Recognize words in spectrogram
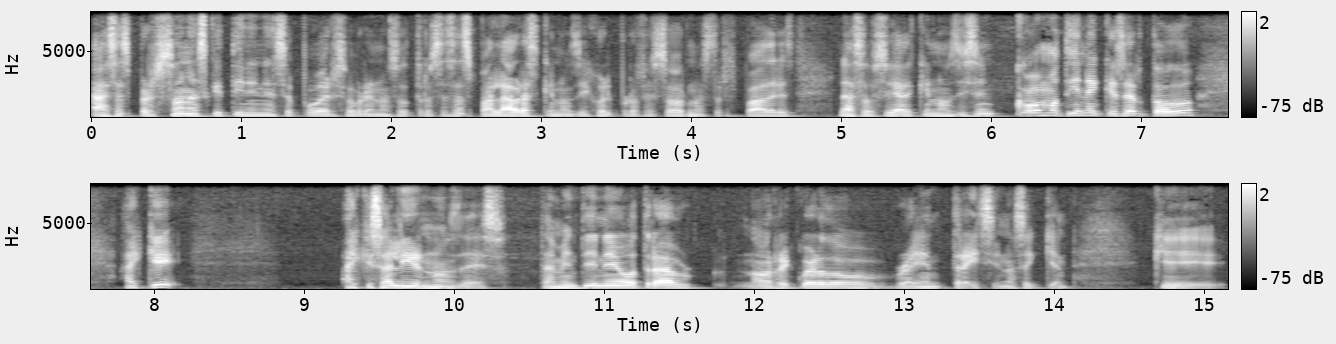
a esas personas que tienen ese poder sobre nosotros, esas palabras que nos dijo el profesor, nuestros padres, la sociedad que nos dicen cómo tiene que ser todo, hay que, hay que salirnos de eso. También tiene otra, no recuerdo, Brian Tracy, no sé quién, que,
